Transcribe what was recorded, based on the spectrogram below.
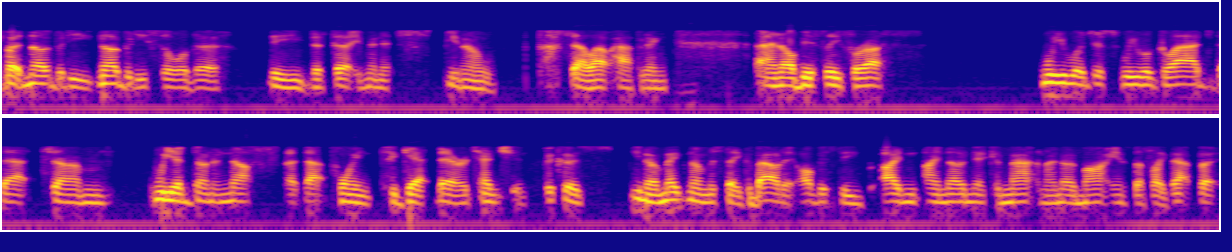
But nobody nobody saw the the the 30 minutes, you know, sellout happening. And obviously for us, we were just we were glad that um, we had done enough at that point to get their attention because you know make no mistake about it. Obviously, I I know Nick and Matt and I know Marty and stuff like that, but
